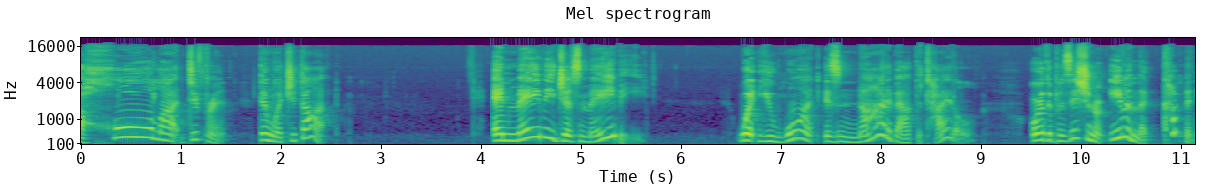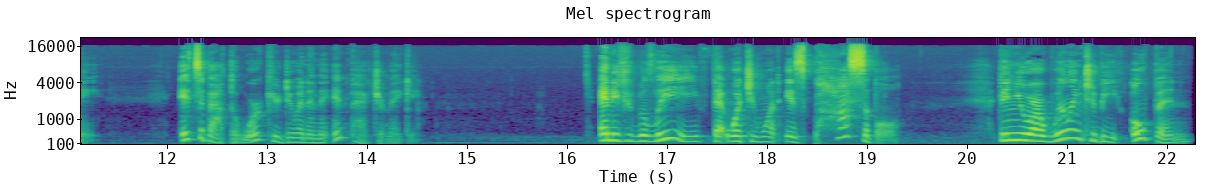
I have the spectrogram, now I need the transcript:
a whole lot different than what you thought. And maybe, just maybe, what you want is not about the title or the position or even the company. It's about the work you're doing and the impact you're making. And if you believe that what you want is possible, then you are willing to be open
